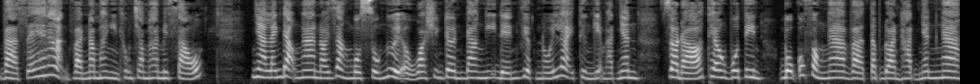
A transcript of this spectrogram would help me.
và sẽ hết hạn vào năm 2026. Nhà lãnh đạo Nga nói rằng một số người ở Washington đang nghĩ đến việc nối lại thử nghiệm hạt nhân. Do đó, theo ông Putin, Bộ Quốc phòng Nga và Tập đoàn Hạt nhân Nga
